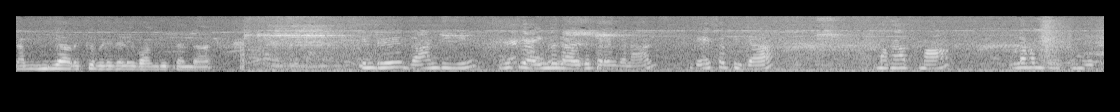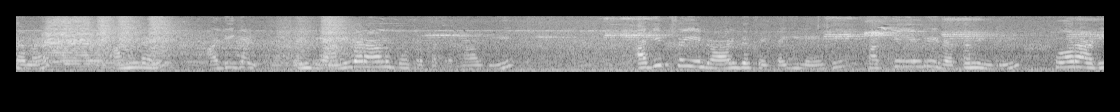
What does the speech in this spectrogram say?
நம் இந்தியாவுக்கு விடுதலை வாங்கி தந்தார். இன்று காந்தியின் நூற்றி ஐம்பதாவது பிறந்த நாள் தேசபிதா மகாத்மா உலகம் போற்றும் உத்தமர் அண்ணல் அடிகள் என்று அனைவராலும் போற்றப்பட்ட காந்தி அகிம்சை என்ற ஆயுதத்தை கையிலேந்தி பக்தியின்றி ரத்தமின்றி போராடி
